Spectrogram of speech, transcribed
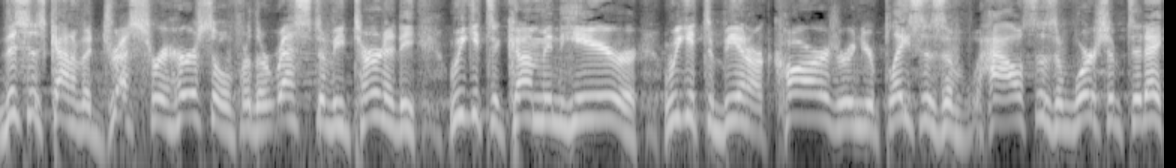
this is kind of a dress rehearsal for the rest of eternity. We get to come in here, or we get to be in our cars or in your places of houses of worship today,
